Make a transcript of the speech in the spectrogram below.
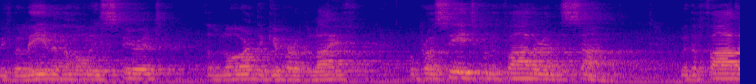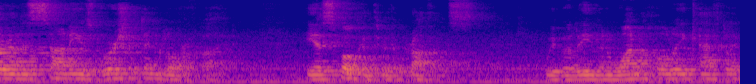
We believe in the Holy Spirit, the Lord, the giver of life, who proceeds from the Father and the Son. With the Father and the Son he is worshipped and glorified. He has spoken through the prophets. We believe in one holy Catholic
